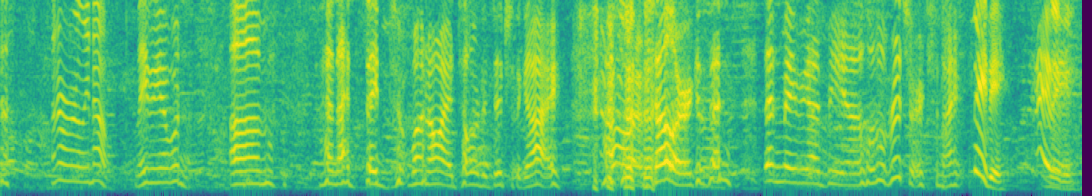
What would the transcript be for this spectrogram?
I don't really know. Maybe I wouldn't. Um, and I'd say, to, well, no, I'd tell her to ditch the guy. That's what I'd tell her, because then, then maybe I'd be a little richer tonight. Maybe. Maybe.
